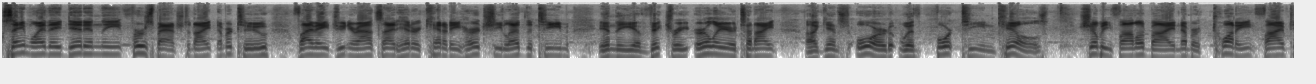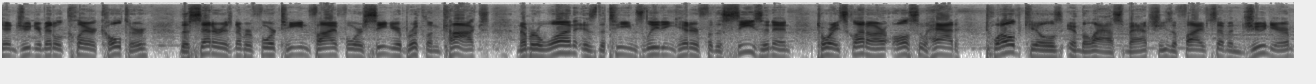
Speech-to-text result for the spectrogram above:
Same way they did in the first match tonight. Number two, 5'8 junior outside hitter Kennedy Hurt. She led the team in the uh, victory earlier tonight against Ord with 14 kills. She'll be followed by number 20, 5'10 junior middle Claire Coulter. The center is number 14, 5'4 senior Brooklyn Cox. Number one is the team's leading hitter for the season, and Tori Sklenar also had 12 kills in the last match. She's a 5'7 junior.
